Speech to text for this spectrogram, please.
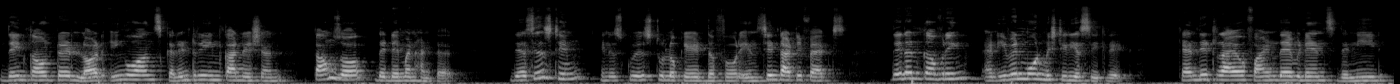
they encountered Lord Ingwan's current reincarnation, Tangzhou, the demon hunter. They assist him in his quest to locate the four ancient artifacts, then uncovering an even more mysterious secret. Can they try or find the evidence they need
